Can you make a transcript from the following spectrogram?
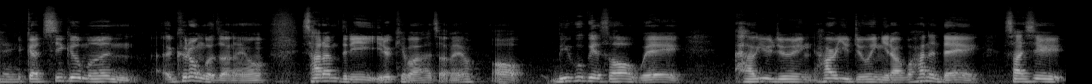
그러니까 지금은 그런 거잖아요. 사람들이 이렇게 말하잖아요. 어, 미국에서 왜 how you doing, how are you doing이라고 하는데 사실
